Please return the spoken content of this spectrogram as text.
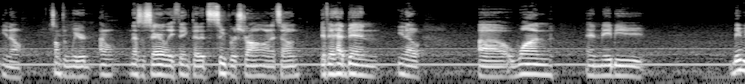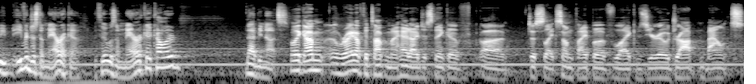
you know, something weird. I don't necessarily think that it's super strong on its own. If it had been, you know, uh, one and maybe maybe even just America. If it was America colored, that'd be nuts. Like I'm uh, right off the top of my head, I just think of uh, just like some type of like zero drop bounce.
